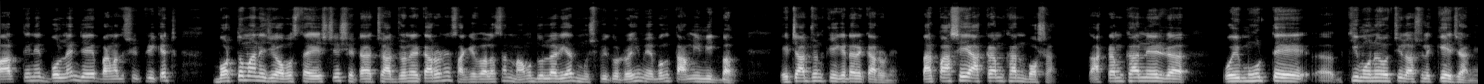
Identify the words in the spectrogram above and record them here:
বার তিনেক বললেন যে বাংলাদেশের ক্রিকেট বর্তমানে যে অবস্থায় এসছে সেটা চারজনের কারণে সাকিব আল হাসান, মাহমুদুল্লাহ রিয়াদ, মুশফিকুর রহিম এবং তামিম ইকবাল। এই চারজন ক্রিকেটারের কারণে। তার পাশে আকরাম খান বসা। আকরাম খানের ওই মুহূর্তে কি মনে হচ্ছিল আসলে কে জানে?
